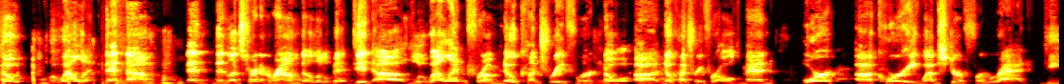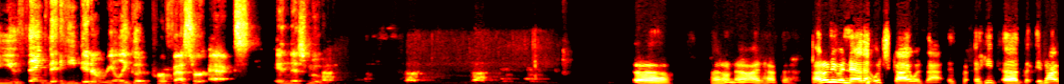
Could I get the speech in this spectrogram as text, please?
so Llewellyn, then um, then then let's turn it around a little bit. Did uh, Llewellyn from No Country for No uh, No Country for Old Men or uh, Corey Webster from Rad? Do you think that he did a really good Professor X in this movie? Uh, I don't know. I'd have to. I don't even know that. Which guy was that? It's, he, uh, the, it's not,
